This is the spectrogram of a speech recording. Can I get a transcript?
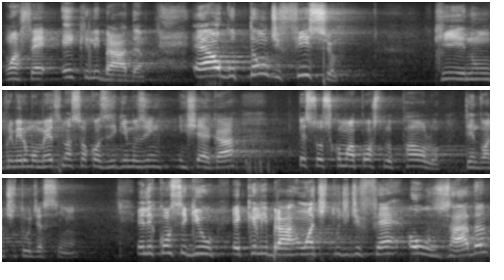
Uma fé equilibrada. É algo tão difícil que, num primeiro momento, nós só conseguimos enxergar pessoas como o apóstolo Paulo tendo uma atitude assim. Ele conseguiu equilibrar uma atitude de fé ousada,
